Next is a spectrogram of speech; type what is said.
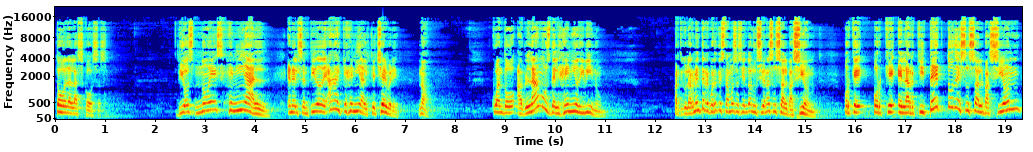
todas las cosas. Dios no es genial en el sentido de, ay, qué genial, qué chévere. No. Cuando hablamos del genio divino, particularmente recuerden que estamos haciendo alusión a su salvación, porque, porque el arquitecto de su salvación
